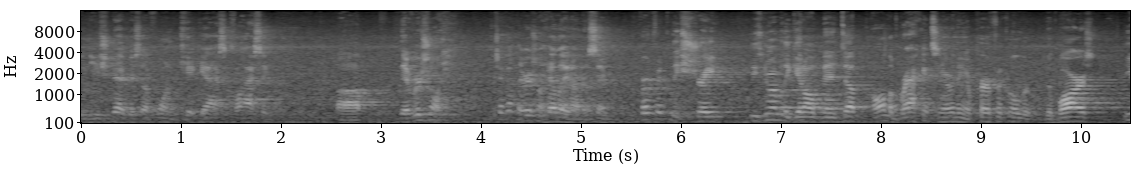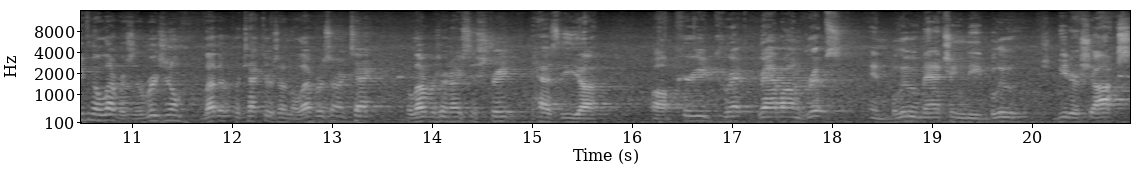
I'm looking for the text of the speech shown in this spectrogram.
and you should have yourself one kick-ass classic. The original, check out the original headlight on this thing. Perfectly straight. These normally get all bent up. All the brackets and everything are perfect. The, the bars, even the levers, the original leather protectors on the levers are intact. The levers are nice and straight. It has the uh, uh, period correct grab-on grips in blue matching the blue meter shocks.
